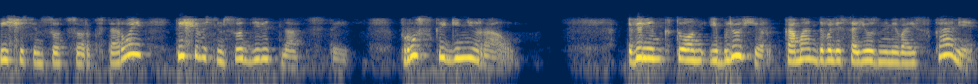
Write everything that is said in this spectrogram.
1742-1819, прусский генерал. Веллингтон и Блюхер командовали союзными войсками,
